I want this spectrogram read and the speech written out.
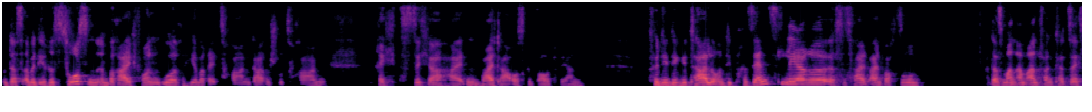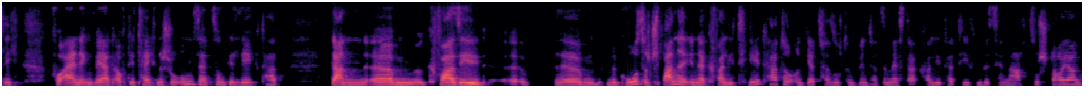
und dass aber die Ressourcen im Bereich von Urheberrechtsfragen, Datenschutzfragen, Rechtssicherheiten weiter ausgebaut werden. Für die digitale und die Präsenzlehre ist es halt einfach so, dass man am Anfang tatsächlich vor allen Dingen Wert auf die technische Umsetzung gelegt hat, dann ähm, quasi äh, ähm, eine große Spanne in der Qualität hatte und jetzt versucht im Wintersemester qualitativ ein bisschen nachzusteuern.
